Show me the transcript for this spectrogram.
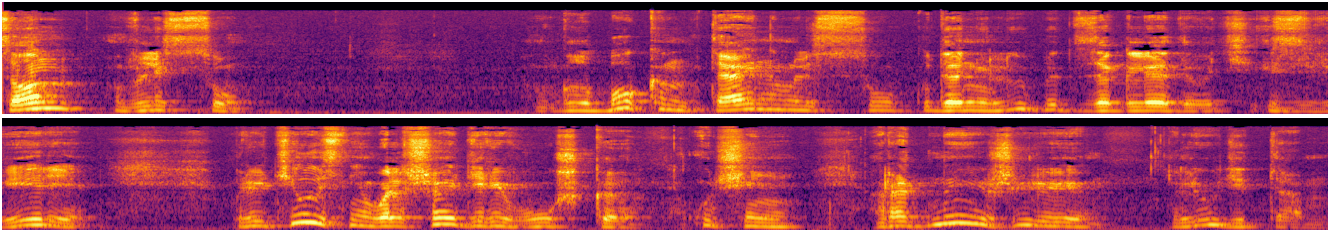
Сон в лесу. В глубоком тайном лесу, куда не любят заглядывать и звери, приютилась небольшая деревушка. Очень родные жили люди там.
